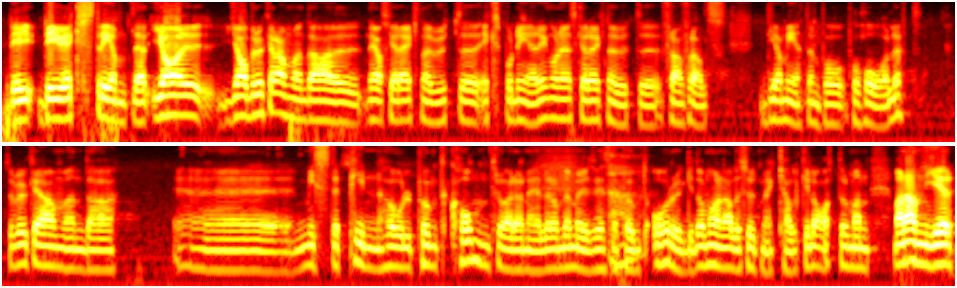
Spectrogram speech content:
det, är, det är ju extremt lätt. Jag, jag brukar använda när jag ska räkna ut eh, exponering och när jag ska räkna ut eh, framförallt diametern på, på hålet. Så brukar jag använda eh, mrpinhole.com tror jag den är, eller om det möjligtvis är ah. .org. De har en alldeles utmärkt kalkylator. Man, man, anger,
